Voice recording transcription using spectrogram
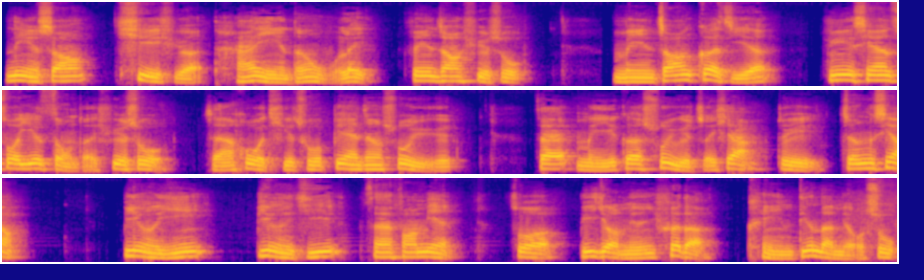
内伤。气血、痰饮等五类分章叙述，每章各节均先做一总的叙述，然后提出辩证术语，在每一个术语之下，对征象、病因、病机三方面做比较明确的、肯定的描述。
